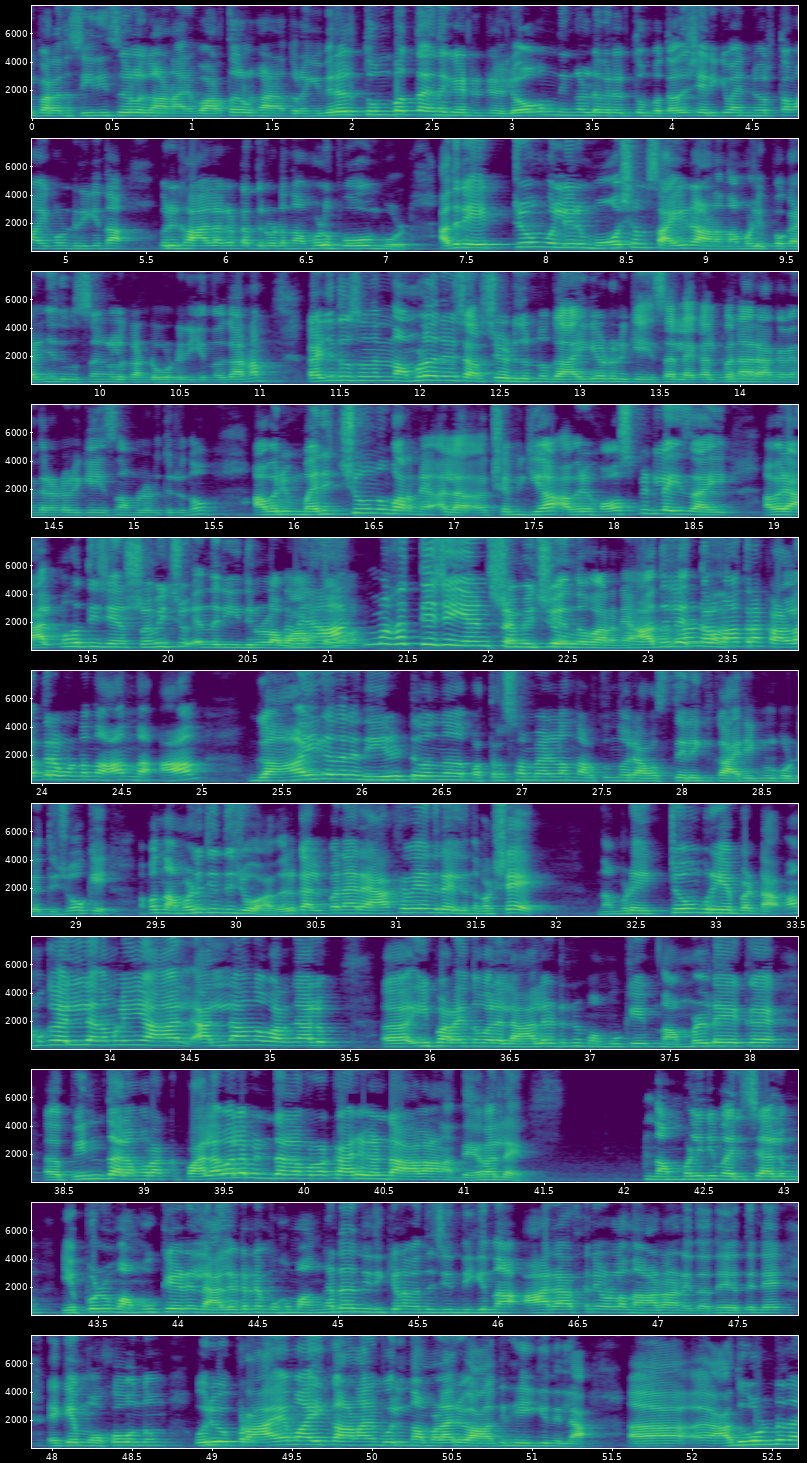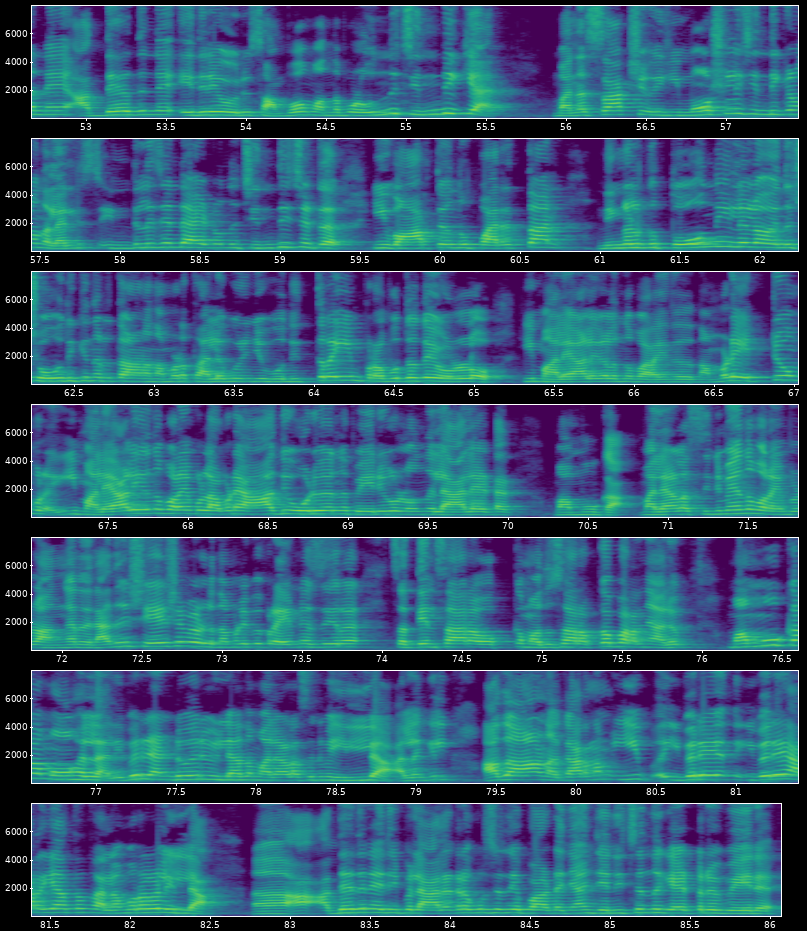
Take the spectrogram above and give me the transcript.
ഈ പറയുന്ന സീരീസുകൾ കാണാനും വാർത്തകൾ കാണാൻ തുടങ്ങി. വിരൽ തുമ്പത്ത് എന്ന് കേട്ടിട്ടില്ല? ലോകം നിങ്ങളുടെ വിരൽ തുമ്പത്ത്. അത് ശരിക്കും അന്വർത്ഥമായിക്കൊണ്ടിരിക്കുന്ന ഒരു കാലഘട്ടത്തിലൂടെ നമ്മൾ പോകുമ്പോൾ അതിൽ ഏറ്റവും വലിയൊരു മോശം സൈഡാണ് നമ്മളിപ്പോൾ കഴിഞ്ഞ ദിവസങ്ങളിൽ കണ്ടുകൊണ്ടിരിക്കുന്നത്. കാരണം കഴിഞ്ഞ ദിവസം തന്നെ നമ്മൾ തന്നെ ഒരു ചർച്ച എടുത്തിരുന്നു. ഗായികയുടെ ഒരു കേസ് അല്ലേ? കൽപ്പന രാഘവേന്ദ്രയുടെ ഒരു കേസ് നമ്മൾ എടുത്തിരുന്നു. അവർ മരിച്ചു എന്ന് പറഞ്ഞ് അല്ല ക്ഷമിക്കുക അവർ ഹോസ്പിറ്റലൈസ് ആയി. അവർ ആത്മഹത്യ ചെയ്യാൻ ശ്രമിച്ചു എന്ന രീതിയിലുള്ള വാർത്ത ആത്മഹത്യ ചെയ്യാൻ ശ്രമിച്ചു എന്ന് പറഞ്ഞു. അതിൽ എത്രമാത്രം കള്ളത്തരമുണ്ടെന്ന് ആ ആ ഗായിക തന്നെ നേരിട്ട് വന്ന് പത്രസമ്മേളനം നടത്തുന്ന ഒരു അവസ്ഥയിലേക്ക് കാര്യങ്ങൾ കൊണ്ടെത്തിച്ചു. ഓക്കെ അപ്പൊ നമ്മൾ ചിന്തിച്ചു അതൊരു കൽപ്പന രാഘവേന്ദ്രയല്ലെന്ന് പക്ഷേ നമ്മുടെ ഏറ്റവും പ്രിയപ്പെട്ട നമുക്ക് എല്ലാം നമ്മൾ ഈ അല്ല എന്ന് പറഞ്ഞാലും ഈ പറയുന്ന പോലെ ലാലേട്ടനും മമ്മൂക്കയും നമ്മളുടെയൊക്കെ പിൻതലമുറ പല പല പിൻതലമുറക്കാർ കണ്ട ആളാണ് അദ്ദേഹം അല്ലേ? നമ്മളിനി മരിച്ചാലും എപ്പോഴും മമ്മൂക്കയുടെ ലാലേട്ടന്റെ മുഖം അങ്ങനെ തന്നെ ഇരിക്കണമെന്ന് ചിന്തിക്കുന്ന ആരാധനയുള്ള നാടാണിത്. അദ്ദേഹത്തിന്റെ ഒക്കെ മുഖമൊന്നും ഒരു പ്രായമായി കാണാൻ പോലും നമ്മളാരും ആഗ്രഹിക്കുന്നില്ല. അതുകൊണ്ട് തന്നെ അദ്ദേഹത്തിന്റെ എതിരെ ഒരു സംഭവം വന്നപ്പോൾ ഒന്ന് ചിന്തിക്കാൻ മനസാക്ഷി ഇമോഷണലി ചിന്തിക്കണമെന്നല്ല അറ്റ്ലീസ്റ്റ് ഇന്റലിജന്റ് ആയിട്ടൊന്ന് ചിന്തിച്ചിട്ട് ഈ വാർത്ത ഒന്ന് പരത്താൻ നിങ്ങൾക്ക് തോന്നിയില്ലല്ലോ എന്ന് ചോദിക്കുന്നിടത്താണ് നമ്മുടെ തലകുനിഞ്ഞു പോകുന്നത്. ഇത്രയും പ്രബുദ്ധതയുള്ളോ ഈ മലയാളികൾ എന്ന് പറയുന്നത്. നമ്മുടെ ഏറ്റവും ഈ മലയാളി എന്ന് പറയുമ്പോൾ അവിടെ ആദ്യം ഓടി വരുന്ന പേരുകളൊന്ന് ലാലേട്ടൻ. മമ്മൂക്ക. മലയാള സിനിമ എന്ന് പറയുമ്പോഴും അങ്ങനെ തന്നെ. അതിന് ശേഷമേ ഉള്ളൂ. നമ്മളിപ്പോൾ പ്രേം നസീർ സത്യൻ സാർ ഒക്കെ മധു സാർ ഒക്കെ പറഞ്ഞാലും മമ്മൂക്ക മോഹൻലാൽ ഇവർ രണ്ടുപേരും ഇല്ലാതെ മലയാള സിനിമ ഇല്ല. അല്ലെങ്കിൽ അതാണ്. കാരണം ഈ ഇവരെ ഇവരെ അറിയാത്ത തലമുറകളില്ല. അദ്ദേഹത്തിന് ഇപ്പോൾ ലാലേട്ടനെ കുറിച്ച് എഴുതിയ പാട്ട് ഞാൻ ജനിച്ചെന്ന് കേട്ടൊരു പേര്.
